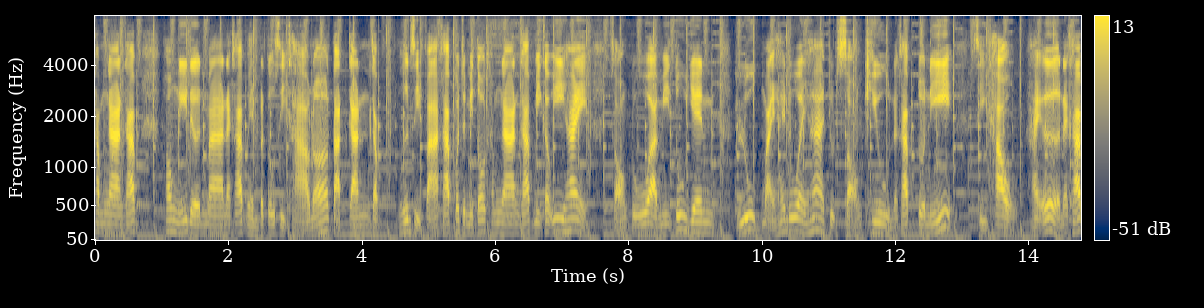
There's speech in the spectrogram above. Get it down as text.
ทำงานครับ ห้องนี้เดินมานะครับ เห็นประตูสีขาวเนาะตัดกันกับพื้นสีฟ้าครับ ก็จะมีโต๊ะทำงานครับ มีเก้าอี้ให้ 2 ตัว มีตู้เย็นลูกใหม่ให้ด้วย 5.2 คิวนะครับ ตัวนี้สีเทาไฮเออร์นะครับ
